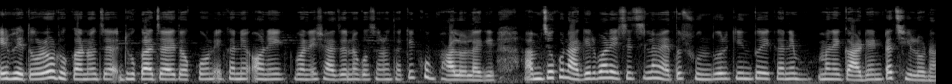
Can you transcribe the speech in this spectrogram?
এর ভেতরেও ঢোকানো যায়, ঢোকা যায় তখন এখানে অনেক মানে সাজানো গোছানো থাকে, খুব ভালো লাগে। আমি যখন আগের বার এসেছিলাম, এত সুন্দর কিন্তু এখানে মানে গার্ডেনটা ছিল না।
